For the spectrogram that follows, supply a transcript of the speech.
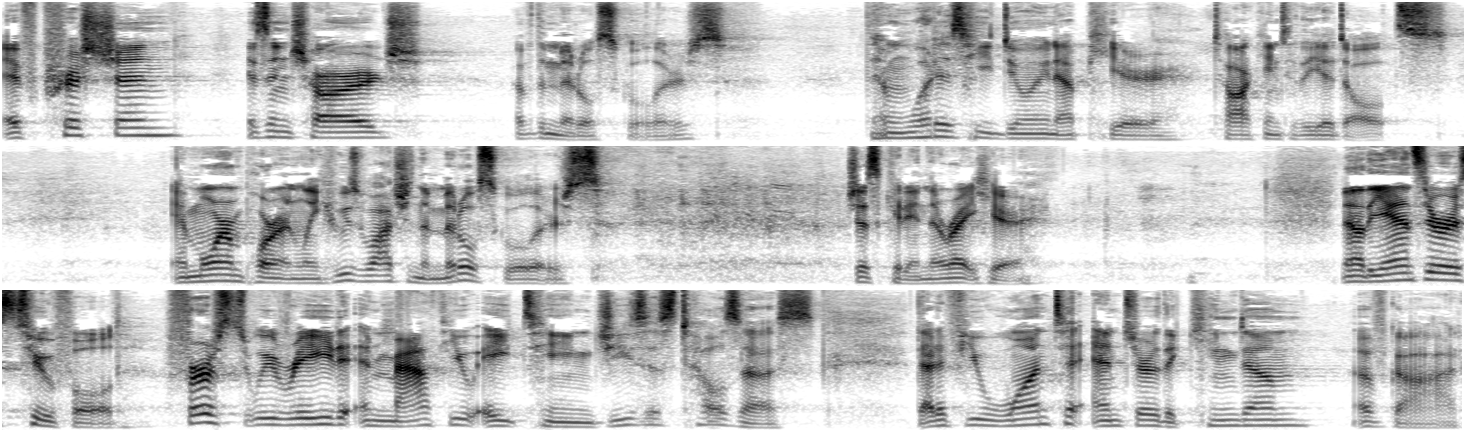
if Christian is in charge of the middle schoolers, then what is he doing up here talking to the adults? And more importantly, who's watching the middle schoolers? Just kidding, they're right here. Now, the answer is twofold. First, we read in Matthew 18, Jesus tells us that if you want to enter the kingdom of God,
